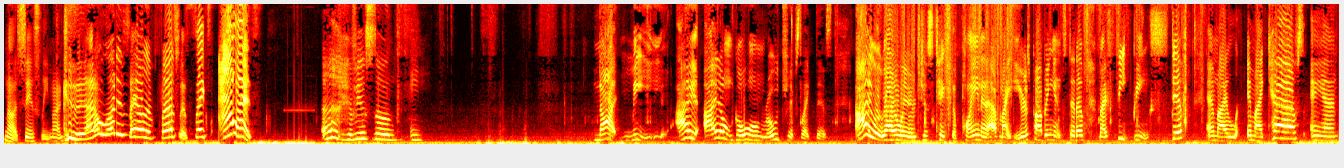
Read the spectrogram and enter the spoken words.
No, seriously, not good. I don't want to stay on the bus for six hours. Ugh, it feels so. Mm. Not me. I I don't go on road trips like this. I would rather just take the plane and have my ears popping instead of my feet being stiff and my and my calves and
